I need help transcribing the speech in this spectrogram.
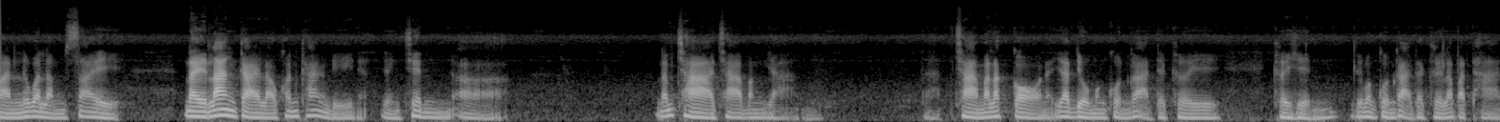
มันหรือว่าลำไส้ ในร่างกายเราค่อนข้างดีเนี่ยอย่างเช่นน้ำชาชาบางอย่าง ชามะละกอนี่ยญาติโยมบางคนก็อาจจะเคยเคยเห็น หรือบางคนก็อาจจะเคยรับประทาน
